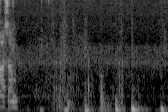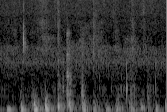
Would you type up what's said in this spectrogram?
awesome.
